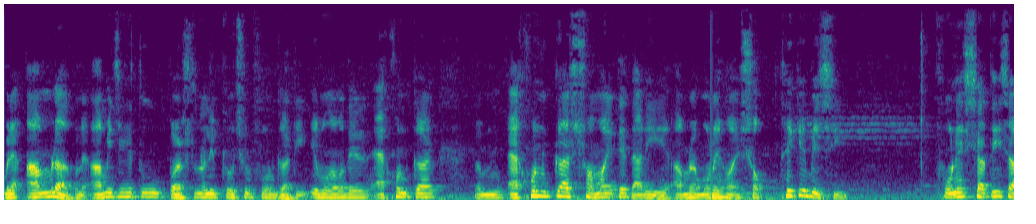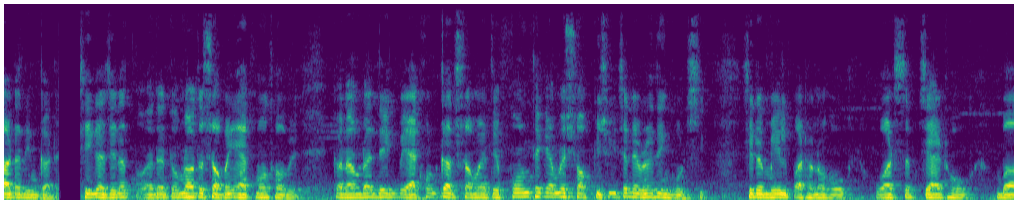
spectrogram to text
মানে আমরা মানে আমি যেহেতু পার্সোনালি প্রচুর ফোন ঘাঁটি এবং আমাদের এখনকার এখনকার সময়তে দাঁড়িয়ে আমরা মনে হয় সব থেকে বেশি ফোনের সাথেই সারাটা দিন কাটে। ঠিক আছে, এটা এটা তোমরা হয়তো সবাই একমত হবে। কারণ আমরা দেখবে এখনকার সময়তে ফোন থেকে আমরা সব কিছু ইচ অ্যান্ড এভরিথিং করছি। সেটা মেল পাঠানো হোক হোয়াটসঅ্যাপ চ্যাট হোক বা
